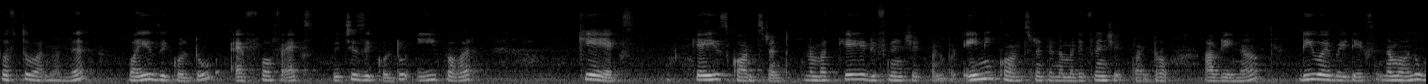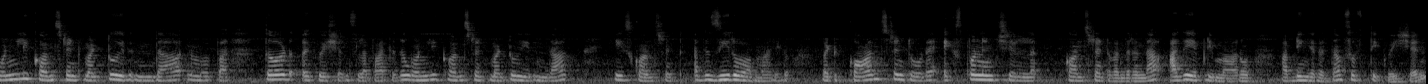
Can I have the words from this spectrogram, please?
Fifth one வந்து y is equal to f of x which is equal to e power kx. K is constant. நம்ம கே டிஃப்ரென்ஷியேட் பண்ணுறோம் எனி கான்ஸ்டன்ட்டை நம்ம differentiate பண்ணுறோம் அப்படின்னா dy by dx. நம்ம வந்து ஒன்லி கான்ஸ்டன்ட் மட்டும் இருந்தால் நம்ம ப தேர்ட் எக்குவேஷன்ஸில் பார்த்தது ஒன்லி கான்ஸ்டன்ட் மட்டும் இருந்தால் கேஸ் கான்ஸ்டன்ட் அது ஜீரோவாக மாறிடும். பட் கான்ஸ்டன்ட்டோட எக்ஸ்பொனென்ஷியலில் கான்ஸ்டன்ட் வந்திருந்தா அது எப்படி மாறும்? அப்படிங்கிறது தான் fifth equation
